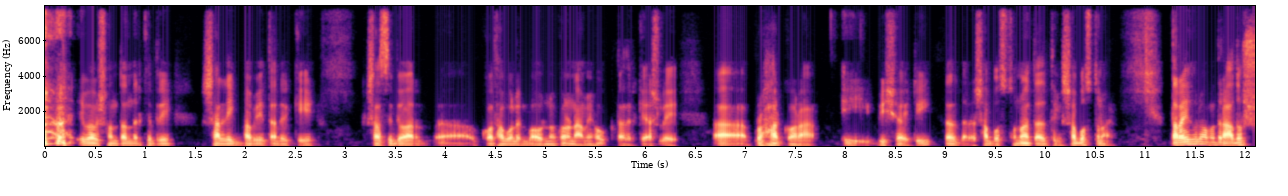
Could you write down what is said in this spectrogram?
এভাবে সন্তানদের ক্ষেত্রে শারীরিকভাবে তাদেরকে শাস্তি দেওয়ার কথা বলেন বা অন্য কোনো নামে হোক, তাদেরকে আসলে প্রহার করা এই বিষয়টি তাদের দ্বারা সাব্যস্ত নয়, তাদের থেকে সাব্যস্ত নয়। তারাই হলো আমাদের আদর্শ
